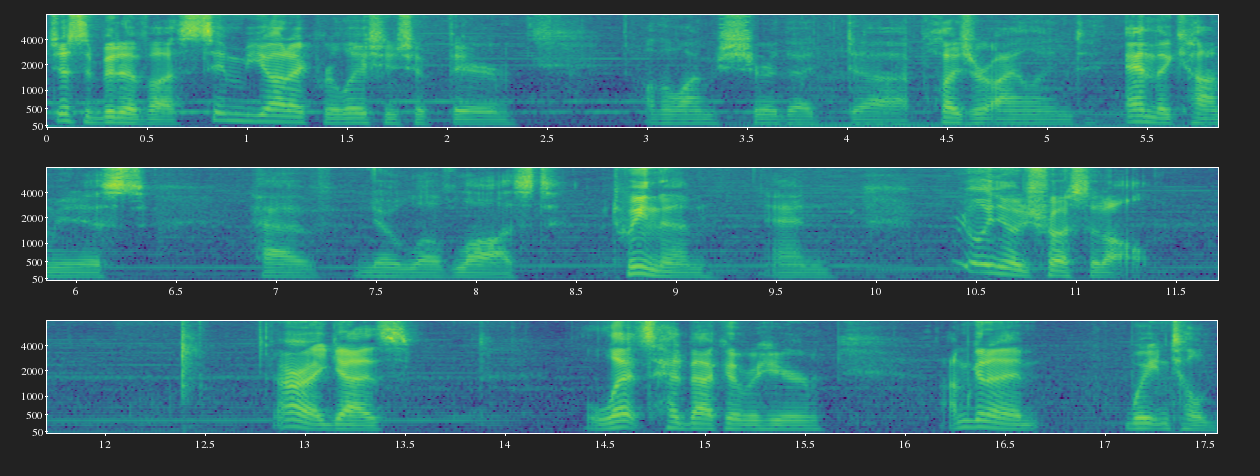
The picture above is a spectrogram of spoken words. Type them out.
just a bit of a symbiotic relationship there. Although I'm sure that uh, Pleasure Island and the communists have no love lost between them and really no trust at all. Alright, guys. Let's head back over here. I'm going to wait until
